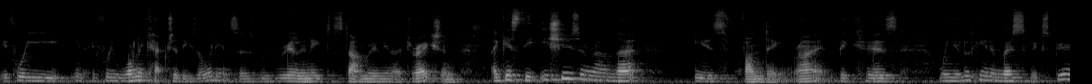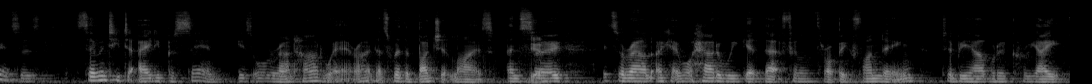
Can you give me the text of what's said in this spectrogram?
if we you know if we want to capture these audiences, we really need to start moving in that direction. I guess the issues around that is funding, right? Because when you're looking at immersive experiences, seventy to eighty percent is all around hardware, right? That's where the budget lies, and so. Yeah. It's around okay. Well, how do we get that philanthropic funding to be able to create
